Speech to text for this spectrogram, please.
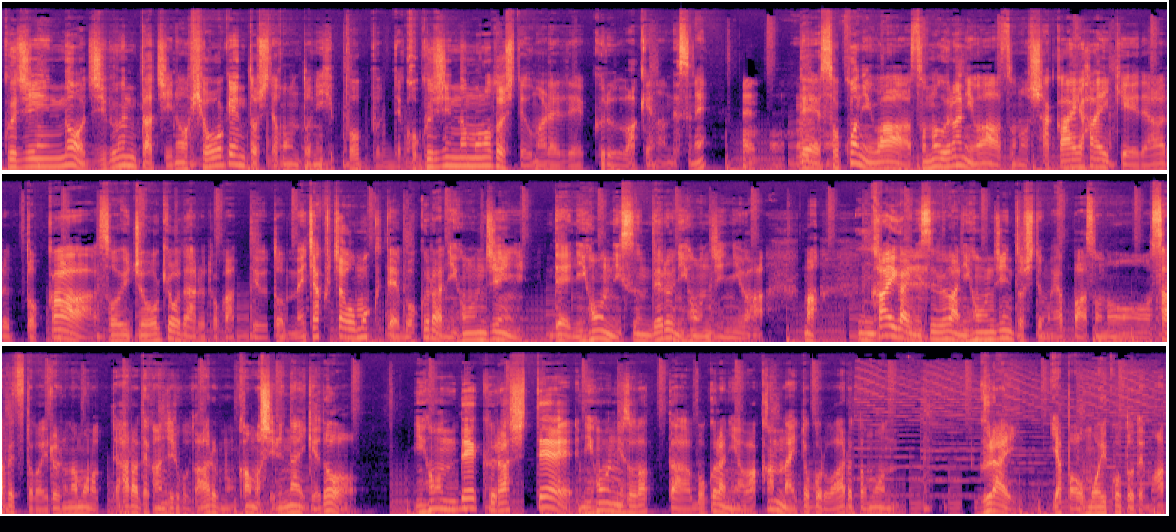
黒人の自分たちの表現として本当にヒップホップって黒人のものとして生まれてくるわけなんですね。で、そこには、その裏には、その社会背景であるとか、そういう状況であるとかっていうと、めちゃくちゃ重くて、僕ら日本人で日本に住んでる日本人には、まあ、海外に住めば日本人としてもやっぱその差別とかいろいろなものって腹で感じることあるのかもしれないけど、日本で暮らして日本に育った僕らには分かんないところはあると思うぐらいやっぱ重いことでもあっ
